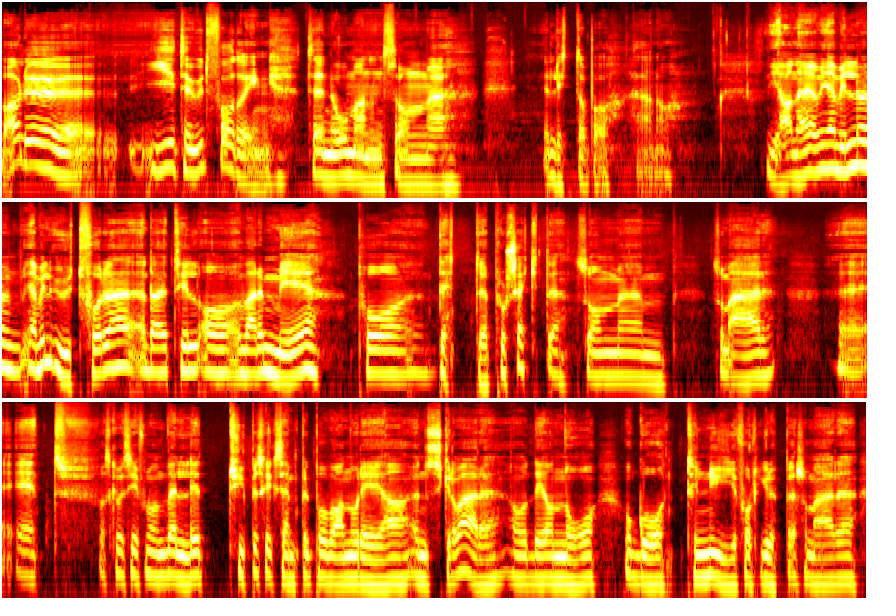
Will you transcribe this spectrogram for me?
Hva vil du gi til utfordring til nordmannen som lytter på her nå? Ja, nei, jeg vil, jeg vil utfordre deg til å være med på dette prosjektet, som, som er eh, et hva skal vi si for noen veldig typisk eksempel på hva Norea ønsker å være. Og det å nå å gå til nye folkegrupper, som er eh,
